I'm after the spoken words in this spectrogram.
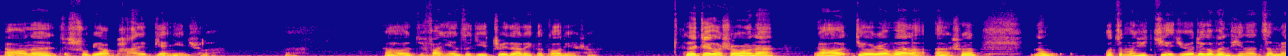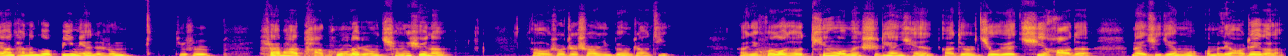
然后呢，这鼠标啪就点进去了，啊，然后就发现自己追在了一个高点上。所以这个时候呢，然后就有人问了啊，说那。我怎么去解决这个问题呢？怎么样才能够避免这种就是害怕踏空的这种情绪呢？啊，我说这事儿你不用着急啊，你回过头听我们十天前啊，就是九月七号的那一期节目，我们聊这个了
